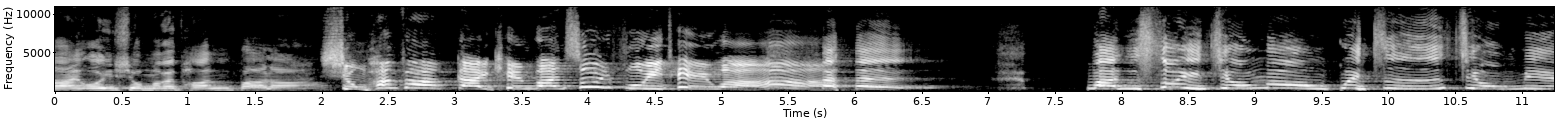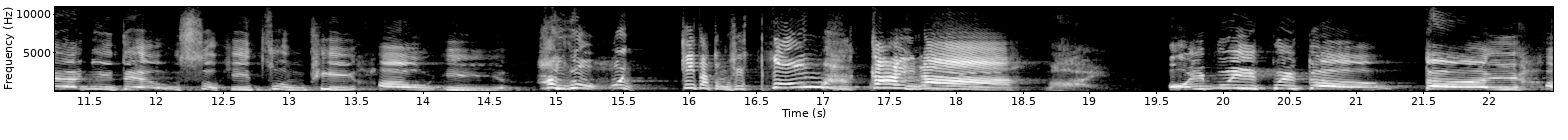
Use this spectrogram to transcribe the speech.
爱爱想乜个办法啦？想办法解决万岁回头啊！万岁将亡国子将灭，你都属于准备好意啊！哎呦，喂，其他东西总下改啦。哎，爱为国家大好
